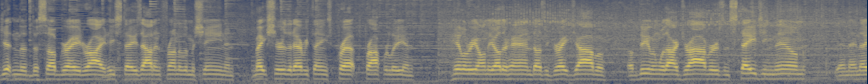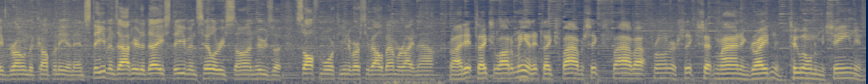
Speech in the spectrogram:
getting the, the subgrade right. He stays out in front of the machine and makes sure that everything's prepped properly. And Hillary, on the other hand, does a great job of, of dealing with our drivers and staging them. And, and they've grown the company. And, and Steven's out here today. Steven's Hillary's son, who's a sophomore at the University of Alabama right now. Right, it takes a lot of men. It takes five or six, five out front or six setting line and grading and two on the machine. And,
